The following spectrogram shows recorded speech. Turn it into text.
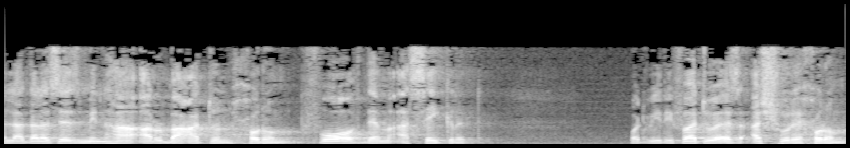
Allah Ta'ala says, minha arba'atun hurum. Four of them are sacred. What we refer to as ashur hurum,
